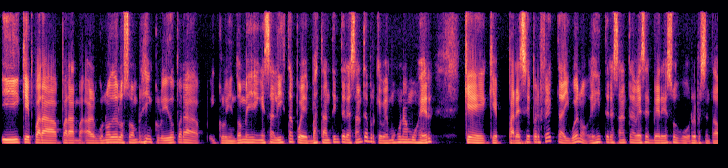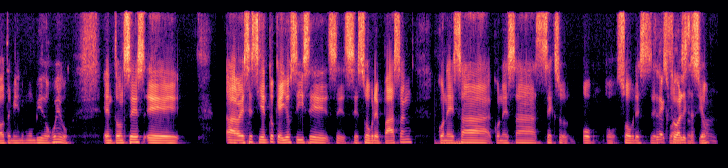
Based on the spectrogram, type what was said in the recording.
y que para, para algunos de los hombres, incluido para, incluyéndome en esa lista, pues bastante interesante porque vemos una mujer que, que, parece perfecta y bueno, es interesante a veces ver eso representado también en un videojuego. Entonces, eh, a veces siento que ellos sí se, se, sobrepasan con esa, con esa sexo o, o sobre sexualización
